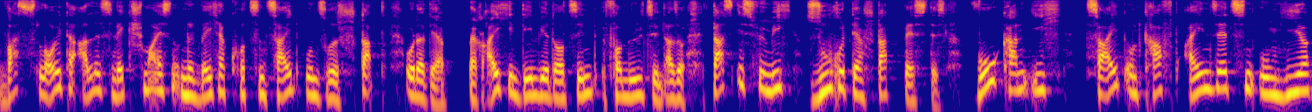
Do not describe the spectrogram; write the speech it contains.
was Leute alles wegschmeißen und in welcher kurzen Zeit unsere Stadt oder der Bereich, in dem wir dort sind, vermüllt sind. Also das ist für mich Suche der Stadt Bestes. Wo kann ich Zeit und Kraft einsetzen, um hier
